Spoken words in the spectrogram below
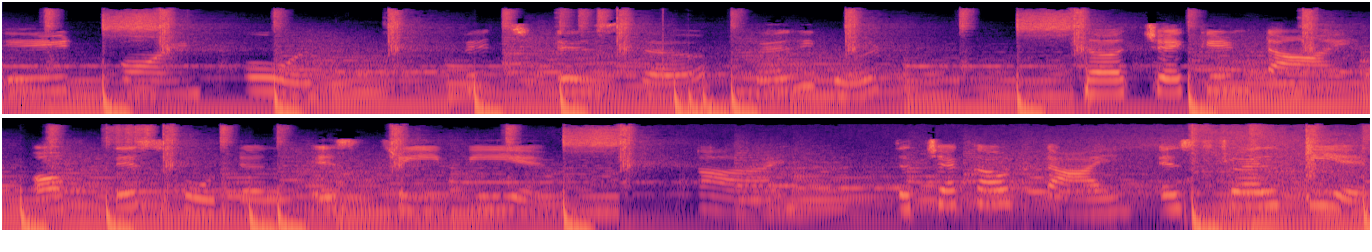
8.4, which is the very good. The check-in time of this hotel is 3 p.m. and the checkout time is 12 p.m.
